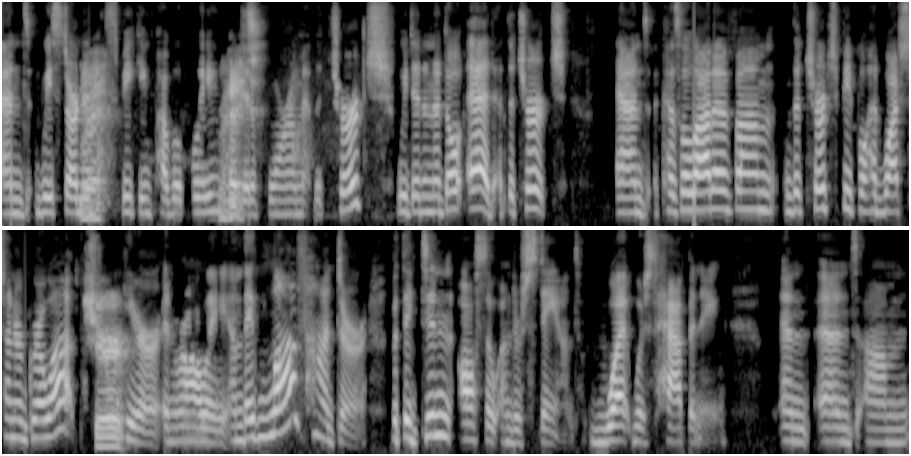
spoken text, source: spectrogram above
And we started Right. speaking publicly. We did a forum at the church. We did an adult ed at the church. And because a lot of um, the church people had watched hunter grow up Sure. here in raleigh and they love hunter but they didn't also understand what was happening and and um,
